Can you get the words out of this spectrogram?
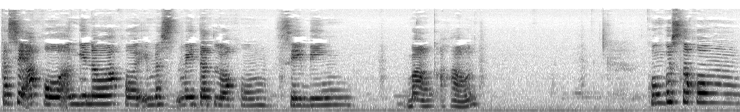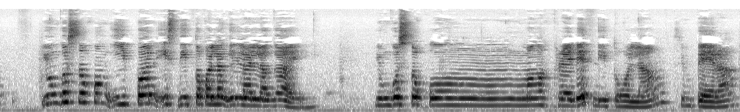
kasi ako, ang ginawa ko, imas, may tatlo akong saving bank account. Kung gusto kong, yung gusto kong ipon is dito ko lang ilalagay. Yung gusto kong mga credit, dito ko lang, yung pera.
